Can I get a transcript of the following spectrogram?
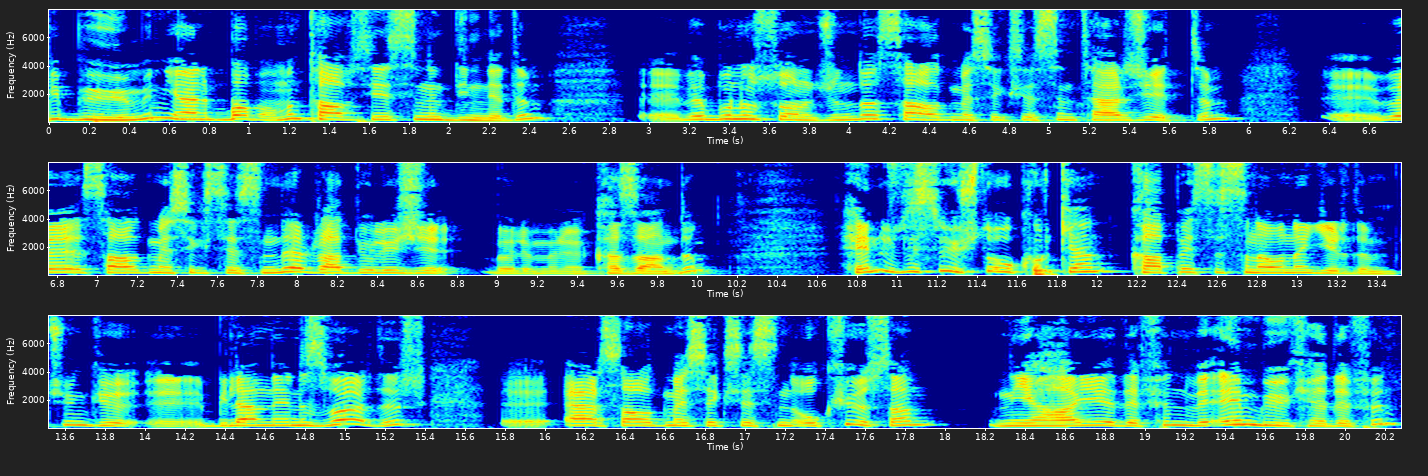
bir büyüğümün yani babamın tavsiyesini dinledim. E, ve bunun sonucunda sağlık meslek lisesini tercih ettim. E, ve sağlık meslek lisesinde radyoloji bölümünü kazandım. Henüz lise 3'te okurken KPSS sınavına girdim. Çünkü e, bilenleriniz vardır. E, eğer sağlık meslek lisesinde okuyorsan nihai hedefin ve en büyük hedefin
